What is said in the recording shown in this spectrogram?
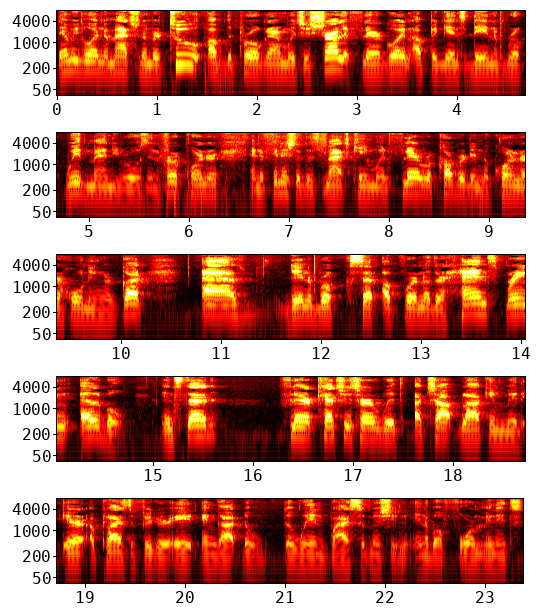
Then we go into match number two of the program, which is Charlotte Flair going up against Dana Brooke with Mandy Rose in her corner. And the finish of this match came when Flair recovered in the corner holding her gut as Dana Brooke set up for another handspring elbow. Instead, Flair catches her with a chop block in midair, applies the figure eight, and got the, the win by submission in about 4 minutes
